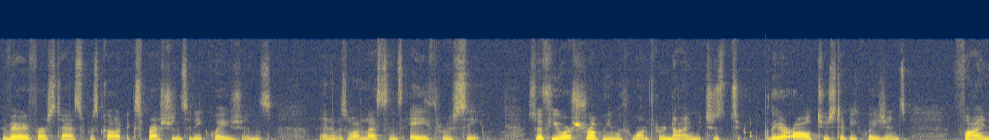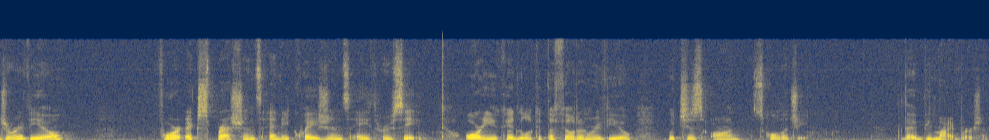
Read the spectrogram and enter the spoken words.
The very first test was called Expressions and Equations, and it was on lessons A through C. So if you are struggling with 1 through 9, which is two, they are all two-step equations, find your review for expressions and equations A through C. Or you could look at the filled-in review, which is on Schoology. That would be my version.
